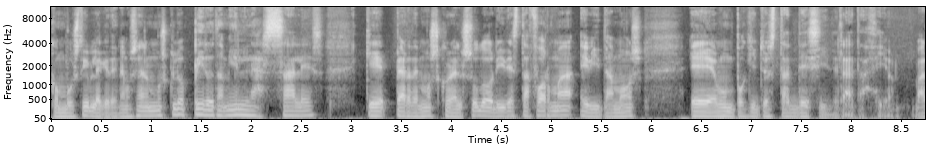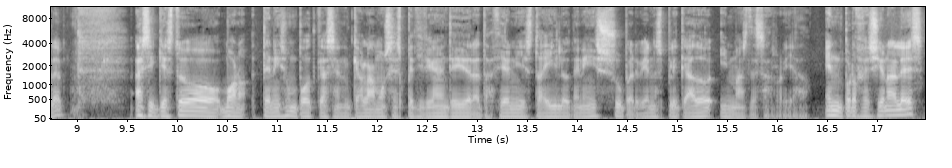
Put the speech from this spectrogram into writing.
combustible que tenemos en el músculo, pero también las sales que perdemos con el sudor y de esta forma evitamos eh, un poquito esta deshidratación, ¿vale? Así que esto, bueno, tenéis un podcast en el que hablamos específicamente de hidratación y esto ahí lo tenéis súper bien explicado y más desarrollado. En profesionales,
